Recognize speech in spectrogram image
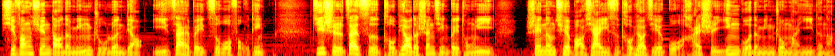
西方宣导的民主论调一再被自我否定，即使再次投票的申请被同意。谁能确保下一次投票结果还是英国的民众满意的呢？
